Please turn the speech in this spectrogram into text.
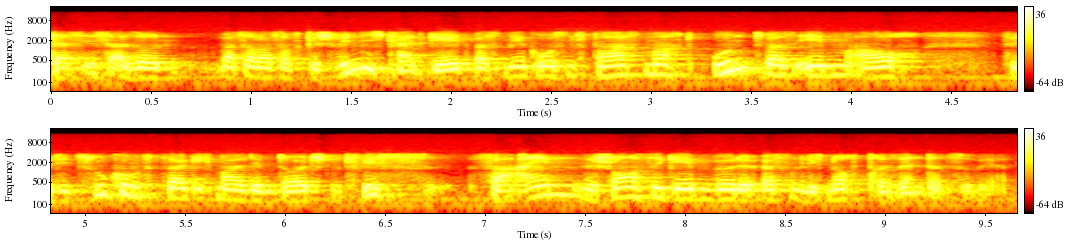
das ist also was auch was auf Geschwindigkeit geht, was mir großen Spaß macht und was eben auch für die Zukunft, sage ich mal, dem deutschen Quizverein eine Chance geben würde, öffentlich noch präsenter zu werden.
